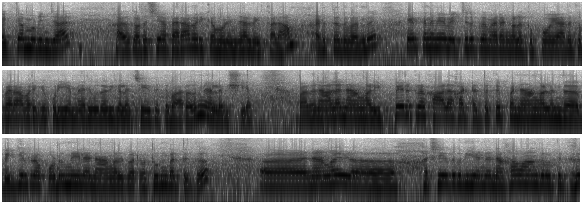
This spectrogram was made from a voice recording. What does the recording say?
வைக்க முடிஞ்சால் அது தொடர்ச்சியாக பராமரிக்க முடிஞ்சால் வைக்கலாம். அடுத்தது வந்து ஏற்கனவே வச்சிருக்கிற மரங்களுக்கு போய் அதுக்கு பராமரிக்கக்கூடிய மாதிரி உதவிகளை செய்துட்டு வர்றதும் நல்ல விஷயம். அப்போ அதனால் நாங்கள் இப்போ இருக்கிற காலகட்டத்துக்கு இப்போ நாங்கள் இந்த வெயில்ற கொடுமையில் நாங்கள் வர்ற துன்பத்துக்கு நாங்கள் அட்சய திருதி என்ன நகை வாங்குறதுக்கு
